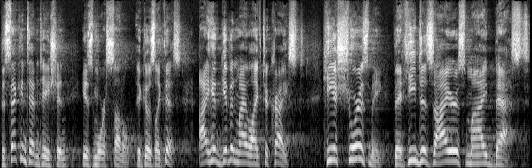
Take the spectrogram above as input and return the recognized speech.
The second temptation is more subtle. It goes like this I have given my life to Christ. He assures me that He desires my best.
